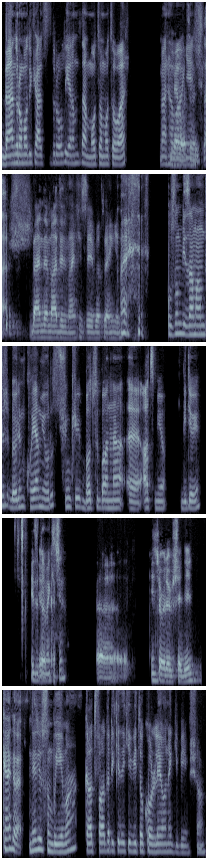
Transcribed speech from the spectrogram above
Ben Roma Dükel Sıdıroğlu. Yanımda Moto Moto var. Merhaba Merhaba, gençler. Ben de Madrid merkezi Batu Engin. Uzun bir zamandır bölüm koyamıyoruz. Çünkü Batu bana e, atmıyor videoyu editlemek Yok. için. Ee, hiç öyle bir şey değil. Kanka ne diyorsun bu yıma? Godfather 2'deki Vito Corleone gibiyim şu an.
